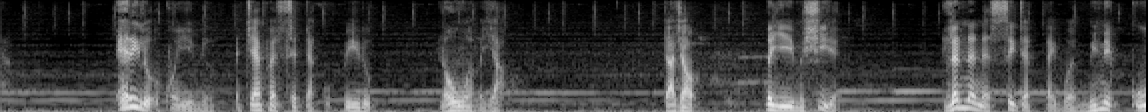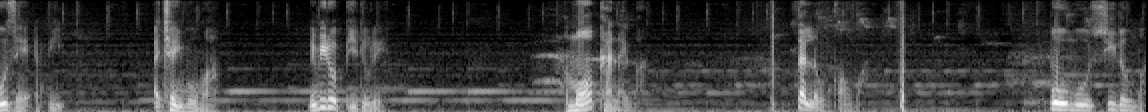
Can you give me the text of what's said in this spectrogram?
တာအဲ့ဒီလိုအခွင့်အရေးမျိုးအကြမ်းဖက်စစ်တပ်ကိုပေးလို့လုံးဝမရဘူးဒါကြောင့်တည်ရည်မရှိတဲ့လက်နက်နဲ့စိတ်သက်တိုက်ပွဲမိနစ်60အပြီးအချိန်ပေါ်မှာမိမိတို့ပြည်သူတွေအမောခံနိုင်ပါတက်လုံကောင်းပါပုံမူစီလုံးပါ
